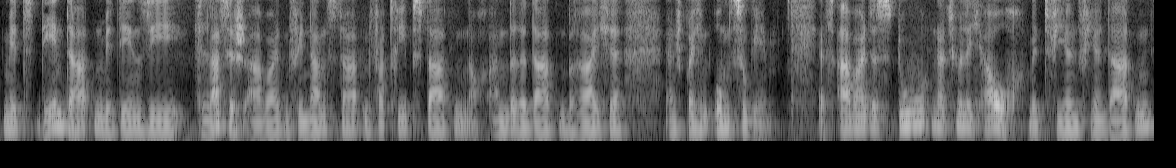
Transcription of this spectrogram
mit den Daten, mit denen Sie klassisch arbeiten, Finanzdaten, Vertriebsdaten, auch andere Datenbereiche entsprechend umzugehen. Jetzt arbeitest du natürlich auch mit vielen, vielen Daten.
